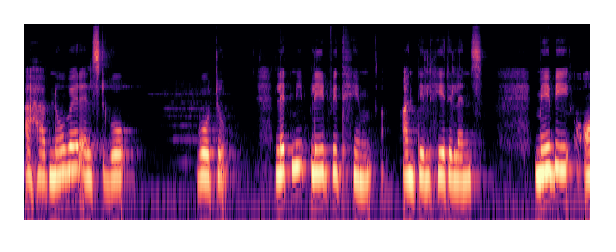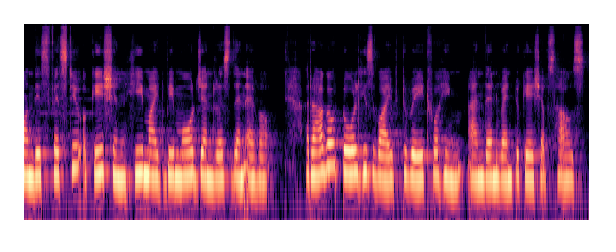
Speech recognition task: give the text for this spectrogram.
I have nowhere else to go, go to. Let me plead with him until he relents. Maybe on this festive occasion he might be more generous than ever. Raghav told his wife to wait for him and then went to Keshav's house.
